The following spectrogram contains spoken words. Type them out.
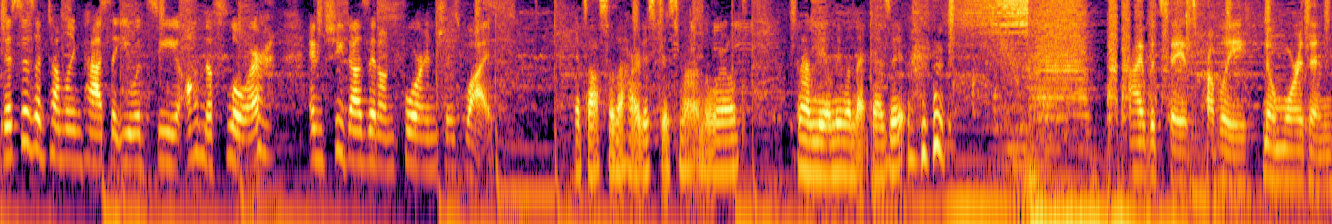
This is a tumbling pass that you would see on the floor and she does it on four inches wide. It's also the hardest dismount in the world, and I'm the only one that does it. I would say it's probably no more than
